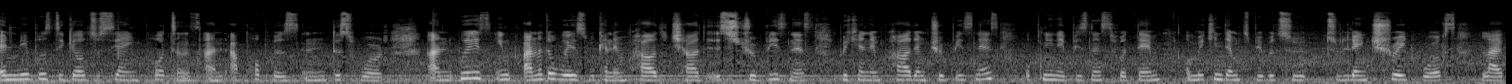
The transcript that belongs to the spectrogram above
enables the girl to see her importance and her purpose in this world. And ways, in, another ways we can empower the child is through business. We can empower them through business, opening a business for them, or making them to be able to to learn trade works like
